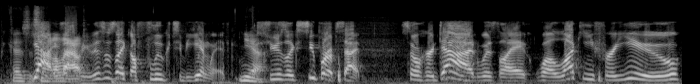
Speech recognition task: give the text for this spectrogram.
because it's yeah, not allowed. Exactly. This was like a fluke to begin with. Yeah. She was like super upset. So her dad was like, well, lucky for you,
